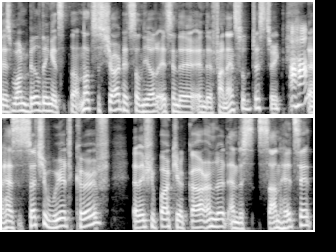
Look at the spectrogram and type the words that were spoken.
there's one building. It's not not the shard. It's on the other. It's in the in the financial district uh huh. that has such a weird curve that if you park your car under it and the sun hits it,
